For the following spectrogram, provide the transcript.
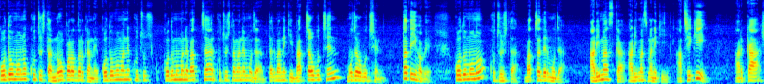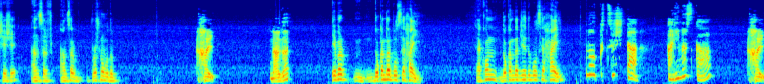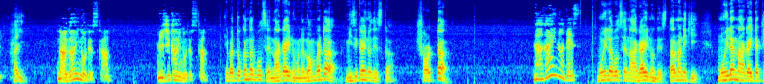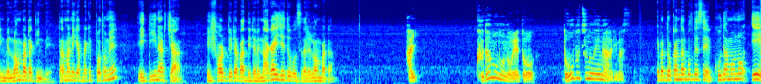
কদমনো কুচুস্তা নো পড়ার দরকার নেই। কদম মানে কুচুস কদম মানে বাচ্চা আর কুচুস্তা মানে মোজা। তাহলে মানে কি? বাচ্চাও বুঝছেন মোজাও বুঝছেন। তাতেই হবে। কদমনো কুচুস্তা বাচ্চাদের মোজা। আরিমাস কা আরিমাস মানে কি? আছে কি? আর কা শেষে আনসার আনসার প্রশ্নবোধক। হাই নাগা এবার দোকানদার বলছে হাই। এখন দোকানদার যেহেতু বলছে হাই の靴下ありますかはい হাই 長いのですか短いのですか এবার দোকানদার বলছে নাগাইনো মানে লম্বাটা মিজিকাইনো দেশকা শর্টটা 長いのです。 মহিলা বলছে নাগাইনো দেশ তার মানে কি মহিলা নাগাইটা কিনবে লম্বাটা কিনবে তার মানে কি আপনাকে প্রথমে এই তিন আর চার এই শর্ট দুইটা বাদ দিতে হবে নাগাই যেহেতু বলছে তাহলে লম্বাটা はい 果物の絵と動物の絵があります এবার দোকানদার বলতেছে কুদামনো এ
